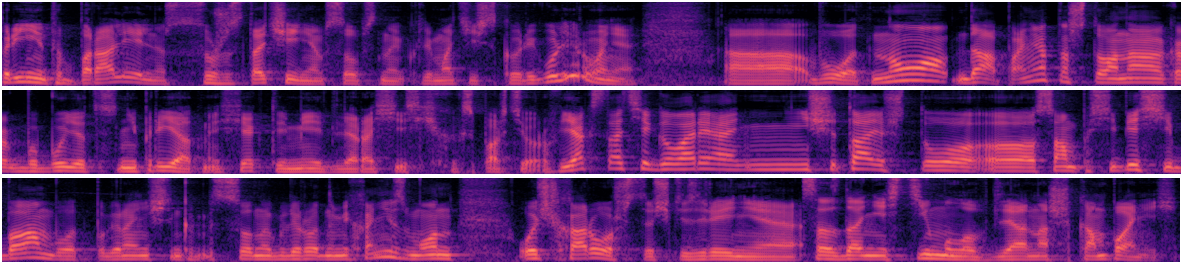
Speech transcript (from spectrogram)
принято параллельно с ужесточением, собственно, климатического регулирования. А, вот. Но, да, понятно, что она как бы будет неприятный эффект иметь для российских экспортеров. Я, кстати говоря, не считаю, что э, сам по себе СИБАМ, вот пограничный компенсационный углеродный механизм, он очень хорош с точки зрения создания стимулов для наших компаний.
